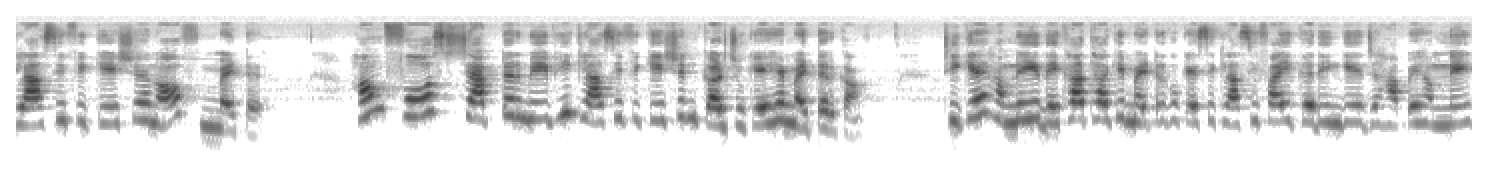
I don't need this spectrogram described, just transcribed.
classification of metal हम फ़र्स्ट चैप्टर में भी क्लासिफिकेशन कर चुके हैं मैटर का। ठीक है? हमने ये देखा था कि मैटर को कैसे क्लासिफाई करेंगे जहाँ पे हमने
